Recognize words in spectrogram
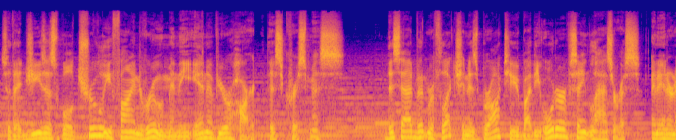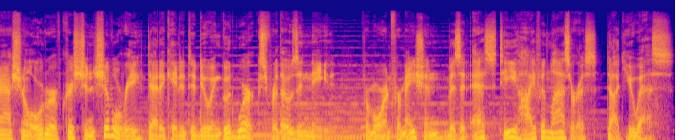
so that Jesus will truly find room in the inn of your heart this Christmas. This Advent reflection is brought to you by the Order of St. Lazarus, an international order of Christian chivalry dedicated to doing good works for those in need. For more information, visit st-lazarus.us.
